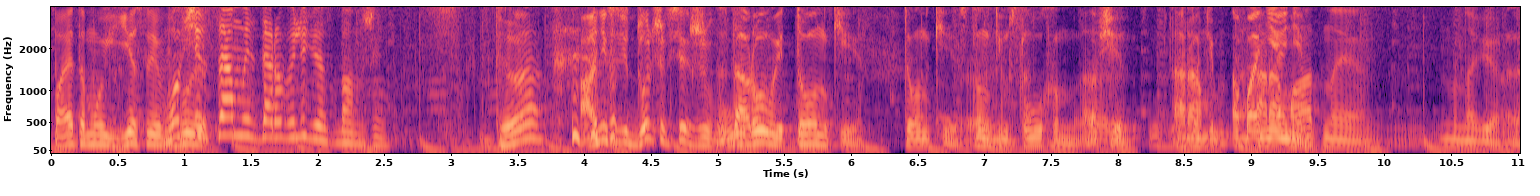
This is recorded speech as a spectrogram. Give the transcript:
Поэтому если В вы... общем, самые здоровые люди у нас бомжи. Да. А Они, кстати, дольше всех живут. Здоровые, тонкие, тонкие, с тонким слухом, вообще с тонким обонянием. Ароматные, ну, наверное.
